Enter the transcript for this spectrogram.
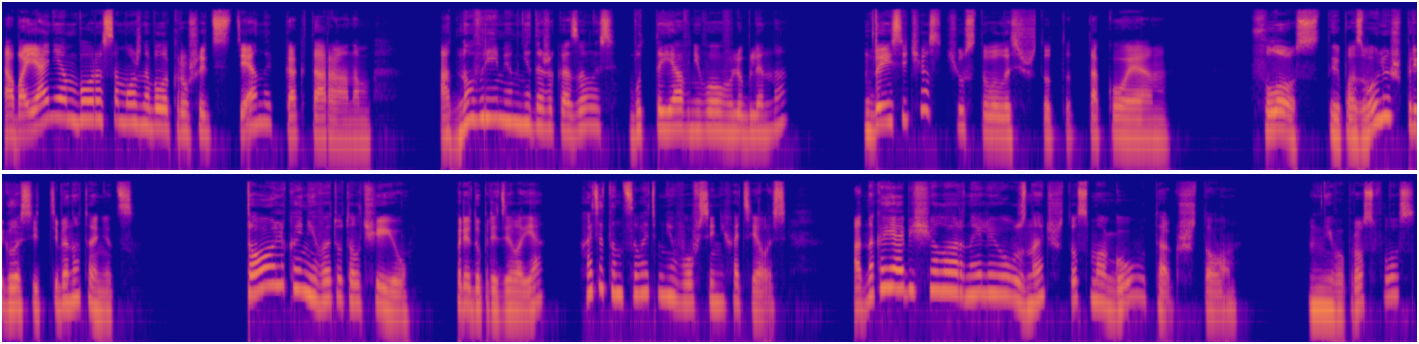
Обаянием Бороса можно было крушить стены, как тараном. Одно время мне даже казалось, будто я в него влюблена. Да и сейчас чувствовалось что-то такое «Флосс, ты позволишь пригласить тебя на танец?» «Только не в эту толчею», — предупредила я, хотя танцевать мне вовсе не хотелось. Однако я обещала Арнелию узнать, что смогу, так что... «Не вопрос, Флосс.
